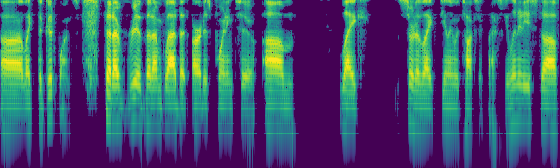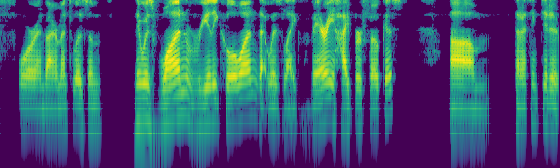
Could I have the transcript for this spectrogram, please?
uh, like the good ones that i've re- that i'm glad that art is pointing to um, like sort of like dealing with toxic masculinity stuff or environmentalism. There was one really cool one that was like very hyper focused um, that I think did it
